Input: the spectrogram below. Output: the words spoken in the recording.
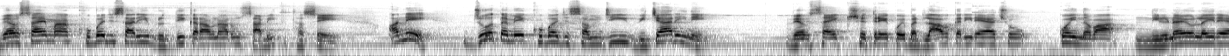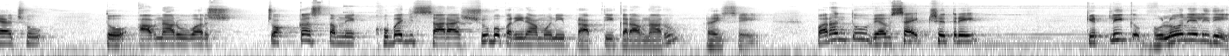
વ્યવસાયમાં ખૂબ જ સારી વૃદ્ધિ કરાવનારું સાબિત થશે અને જો તમે ખૂબ જ સમજી વિચારીને વ્યવસાયિક ક્ષેત્રે કોઈ બદલાવ કરી રહ્યા છો, કોઈ નવા નિર્ણયો લઈ રહ્યા છો, તો આવનારું વર્ષ ચોક્કસ તમને ખૂબ જ સારા શુભ પરિણામોની પ્રાપ્તિ કરાવનારું રહેશે. પરંતુ વ્યવસાયિક ક્ષેત્રે કેટલીક ભૂલોને લીધે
